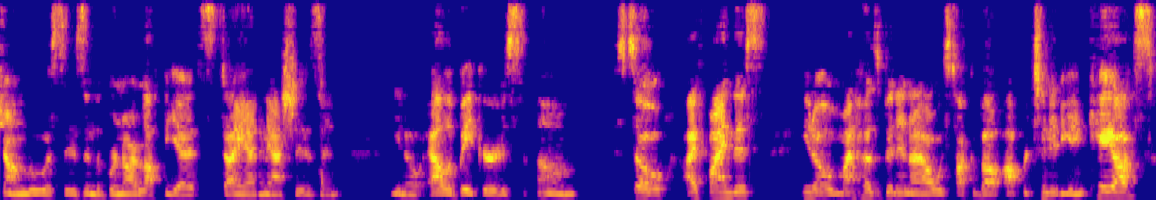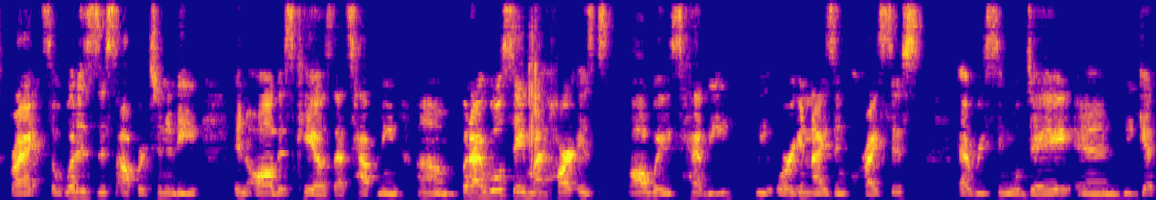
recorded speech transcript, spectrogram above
John Lewis's and the Bernard Lafayette's, Diane Nash's, and you know Ella Baker's. Um, so I find this, you know, my husband and I always talk about opportunity and chaos, right? So what is this opportunity in all this chaos that's happening? Um, but I will say my heart is always heavy. We organize in crisis every single day and we get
